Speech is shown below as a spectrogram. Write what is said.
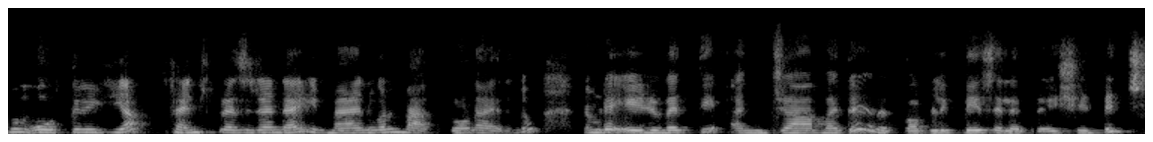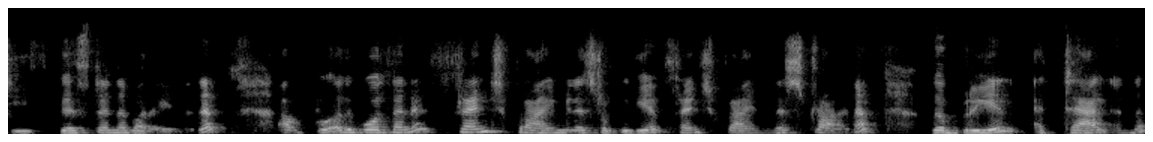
അപ്പം ഓർത്തിരിക്കുക. ഫ്രഞ്ച് പ്രസിഡന്റായ ഇമാനുവൽ മാക്രോൺ ആയിരുന്നു. നമ്മുടെ എഴുപത്തി അഞ്ചാമത് റിപ്പബ്ലിക് ഡേ സെലിബ്രേഷന്റെ ചീഫ് ഗസ്റ്റ് എന്ന് പറയുന്നത്. അപ്പോൾ അതുപോലെ തന്നെ ഫ്രഞ്ച് പ്രൈം മിനിസ്റ്റർ പുതിയ ഫ്രഞ്ച് പ്രൈം മിനിസ്റ്റർ ആണ് ഗബ്രിയൽ അറ്റാൽ എന്ന്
